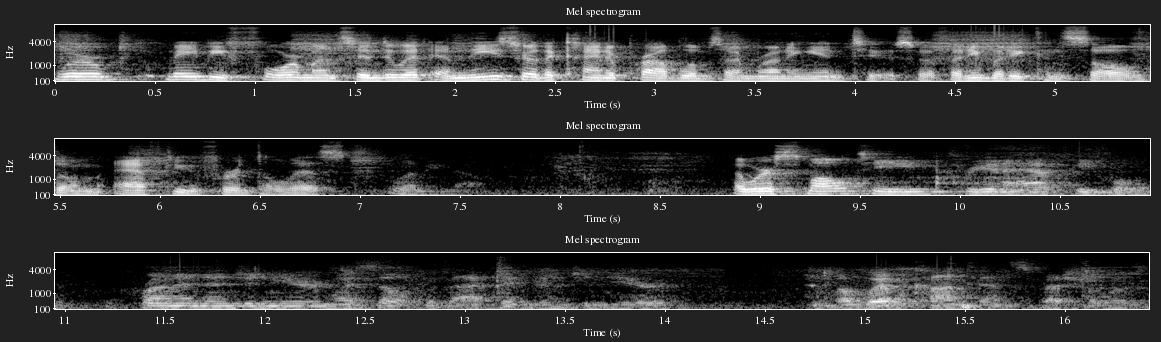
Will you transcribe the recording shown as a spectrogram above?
we're maybe four months into it, and these are the kind of problems I'm running into. So if anybody can solve them after you've heard the list, let me know. We're a small team, three and a half people, front-end engineer, myself, the back-end engineer, a web content specialist,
